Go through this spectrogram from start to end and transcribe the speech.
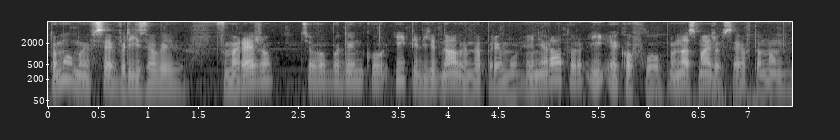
Тому ми все врізали в мережу цього будинку і під'єднали напряму генератор і екофлоу. У нас майже все автономне.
